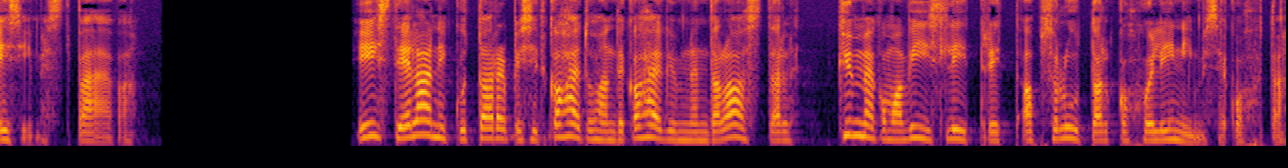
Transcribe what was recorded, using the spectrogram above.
esimest päeva Eesti elanikud tarbisid kahe tuhande kahekümnendal aastal kümme koma viis liitrit absoluutalkoholi inimese kohta,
